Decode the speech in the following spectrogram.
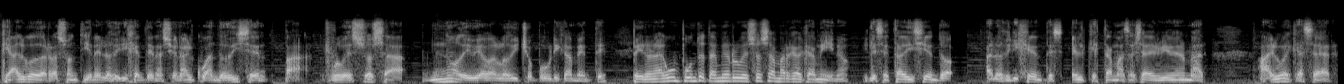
que algo de razón tiene los dirigentes nacional cuando dicen, pa, Rubén Sosa no debió haberlo dicho públicamente, pero en algún punto también Rubén Sosa marca el camino y les está diciendo a los dirigentes, el que está más allá del bien y del mal, algo hay que hacer.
